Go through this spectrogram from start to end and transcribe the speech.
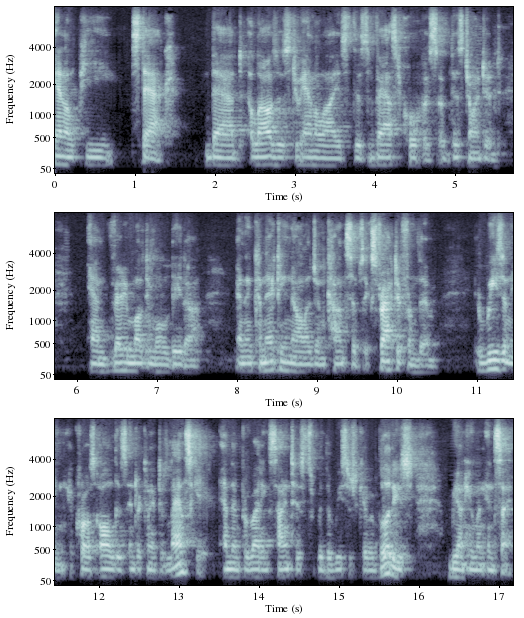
NLP stack that allows us to analyze this vast corpus of disjointed and very multimodal data, and then connecting knowledge and concepts extracted from them, reasoning across all this interconnected landscape, and then providing scientists with the research capabilities beyond human insight.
